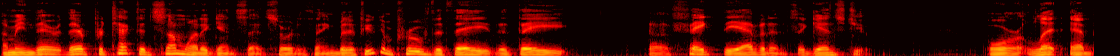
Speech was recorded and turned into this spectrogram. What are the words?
I mean they're they're protected somewhat against that sort of thing. But if you can prove that they that they uh, fake the evidence against you or let ev-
